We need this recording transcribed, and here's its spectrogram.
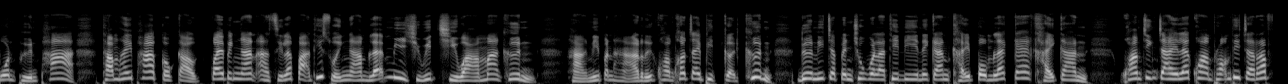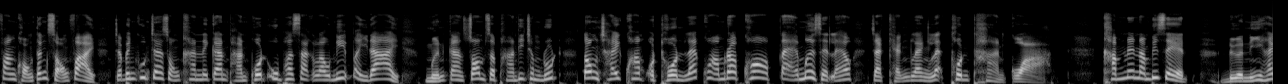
บนผืนผ้าทำให้ภาพเก่าๆกลายเป็นงานอาร์ตศิลปะที่สวยงามและมีชีวิตชีวามากขึ้น หากมีปัญหาหรือความเข้าใจผิดเกิดขึ้น เดือนนี้จะเป็นช่วงเวลาที่ดีในการไขปมและแก้ไขกัน ความจริงใจและความพร้อมที่จะรับฟังของทั้งสองฝ่าย จะเป็นกุญแจสำคัญในการผ่านพ้นอุปสรรคเหล่านี้ไปได้ เหมือนการซ่อมสะพานที่ชำรุด ต้องใช้ความอดทนและความรอบคอบ แต่เมื่อเสร็จแล้วจะแข็งแรงและทนทานกว่า คำแนะนำพิเศษ เดือนนี้ให้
